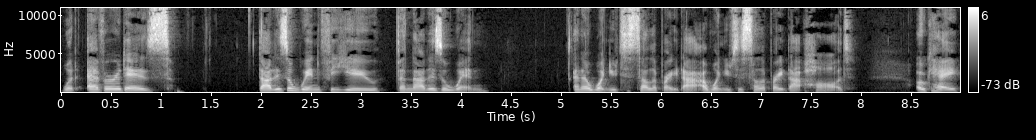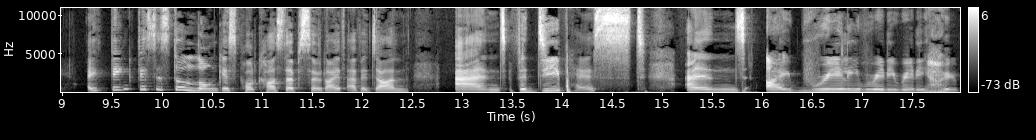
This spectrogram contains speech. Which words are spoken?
whatever it is, that is a win for you, then that is a win. And I want you to celebrate that. I want you to celebrate that hard. Okay, I think this is the longest podcast episode I've ever done and the deepest. And I really, really, really hope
